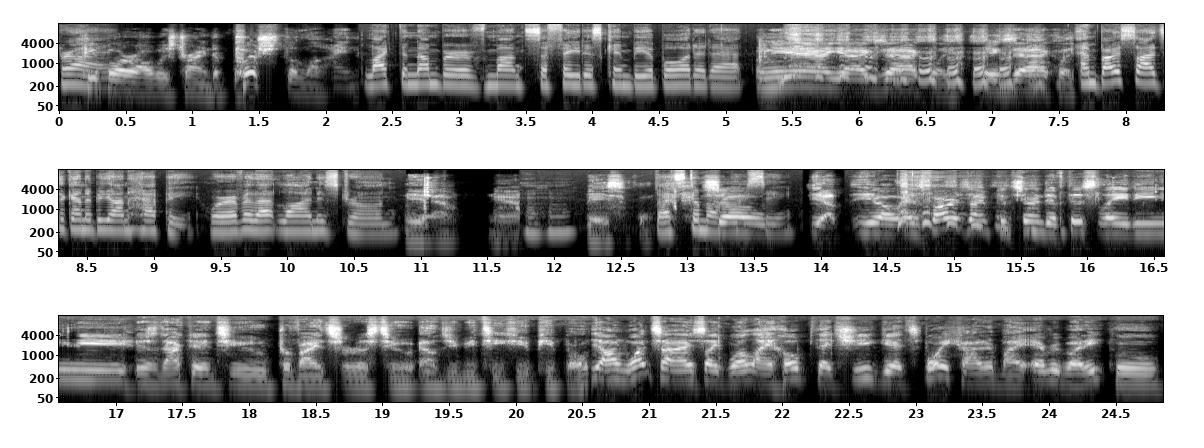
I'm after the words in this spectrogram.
Right. people are always trying to push the line. Like the number of months a fetus can be aborted at. Yeah, yeah, exactly. exactly. And both sides are going to be unhappy wherever that line is drawn. Yeah, yeah, mm-hmm. basically. That's democracy. So, yeah, you know, as far as I'm concerned, if this lady is not going to provide service to LGBTQ people, yeah, on one side, it's like, well, I hope that she gets boycotted by everybody who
